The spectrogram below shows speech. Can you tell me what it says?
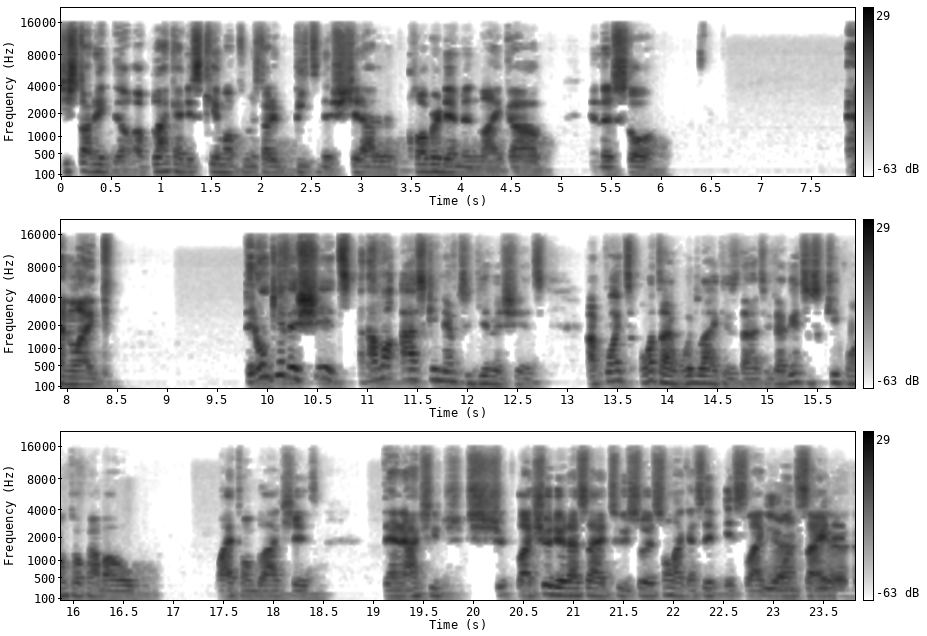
He just started a black guy just came up to him and started beating the shit out of him, clobbered him in like uh in the store. And like they don't give a shit. And I'm not asking them to give a shit. A point, what I would like is that if they're going to keep on talking about white on black shit, then actually sh- like show the other side too. So it's not like I said it's like yeah, one sided,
